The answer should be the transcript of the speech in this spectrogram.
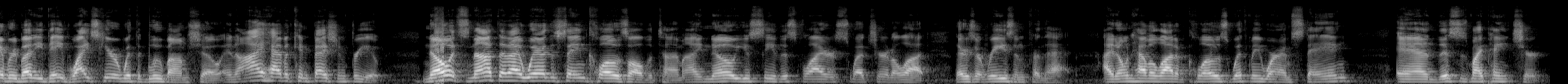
everybody. Dave Weiss here with the Glue Bomb Show, and I have a confession for you. No, it's not that I wear the same clothes all the time. I know you see this flyer sweatshirt a lot. There's a reason for that. I don't have a lot of clothes with me where I'm staying, and this is my paint shirt.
